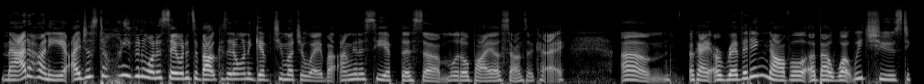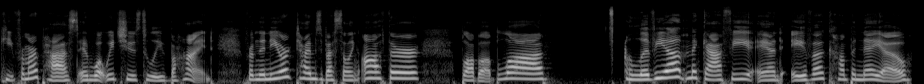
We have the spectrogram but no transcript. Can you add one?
Mad Honey, I just don't even want to say what it's about because I don't want to give too much away. But I'm gonna see if this um, little bio sounds okay. Um, okay, a riveting novel about what we choose to keep from our past and what we choose to leave behind. From the New York Times bestselling author, blah blah blah. Olivia McAfee and Ava Campaneo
